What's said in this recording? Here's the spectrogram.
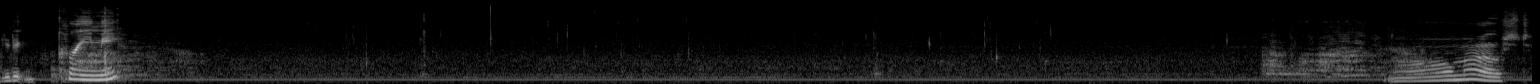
Get it creamy. Almost.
